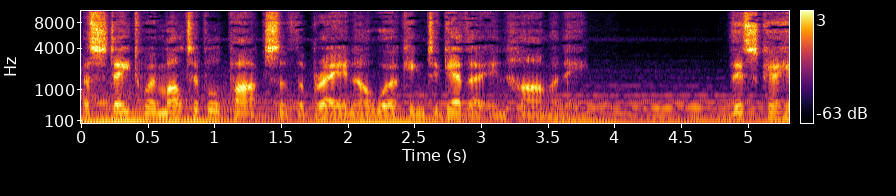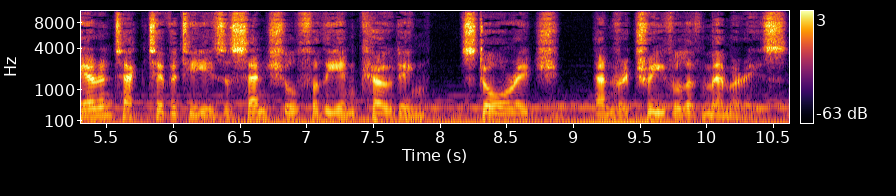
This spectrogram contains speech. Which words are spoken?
a state where multiple parts of the brain are working together in harmony. This coherent activity is essential for the encoding, storage, and retrieval of memories.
